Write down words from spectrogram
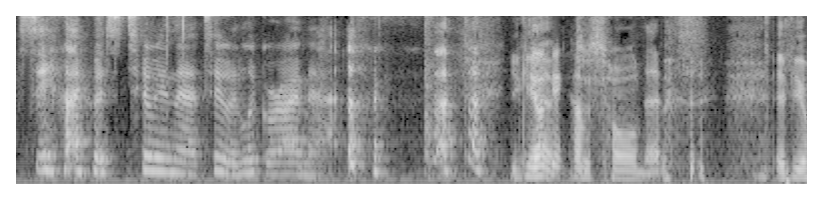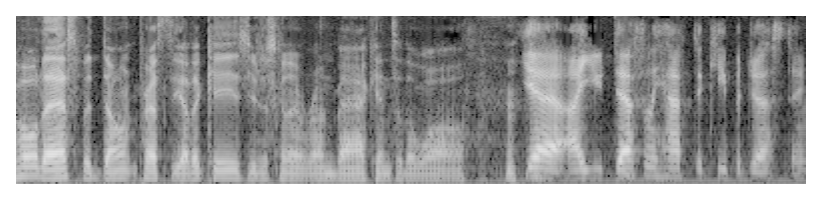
See, I was doing that too, and look where I'm at. You can't just hold. that. if you hold S but don't press the other keys, you're just gonna run back into the wall. yeah, I, you definitely have to keep adjusting.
